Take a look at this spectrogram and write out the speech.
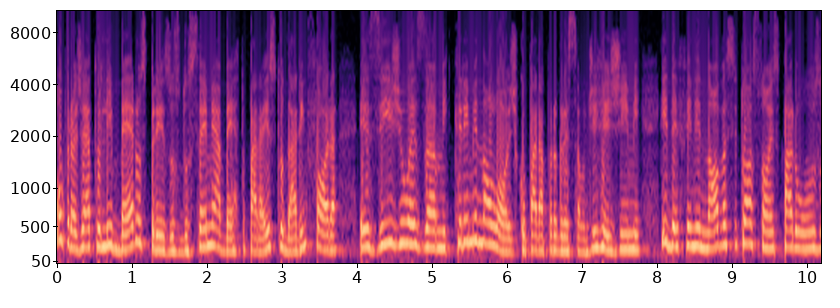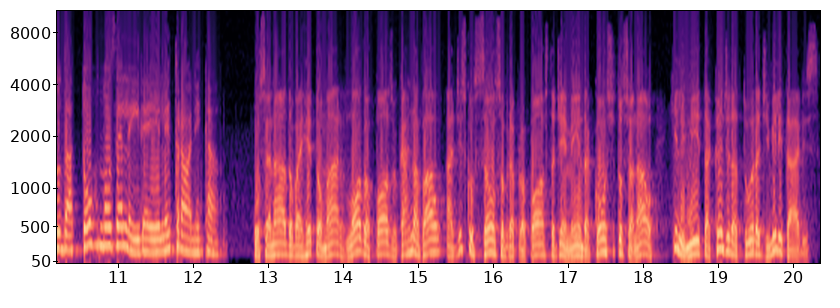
o projeto libera os presos do semiaberto para estudarem fora, exige o exame criminológico para a progressão de regime e define novas situações para o uso da tornozeleira eletrônica. O Senado vai retomar, logo após o Carnaval, a discussão sobre a proposta de emenda constitucional que limita a candidatura de militares.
